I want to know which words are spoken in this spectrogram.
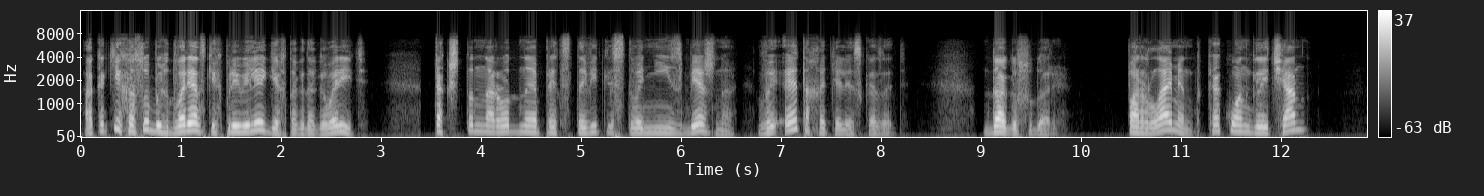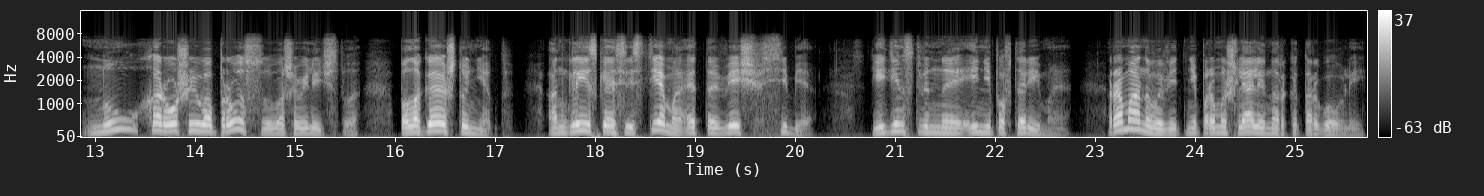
О каких особых дворянских привилегиях тогда говорить? Так что народное представительство неизбежно. Вы это хотели сказать? Да, государь. Парламент, как у англичан? Ну, хороший вопрос, Ваше Величество. Полагаю, что нет. Английская система – это вещь в себе. Единственная и неповторимая. Романовы ведь не промышляли наркоторговлей.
